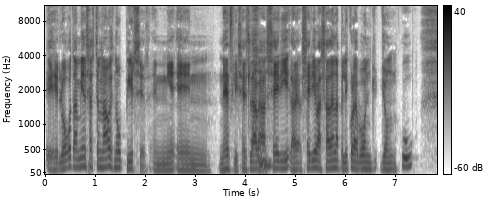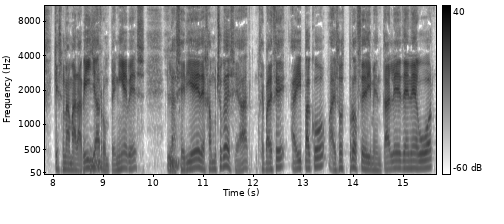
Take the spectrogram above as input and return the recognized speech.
Eh, luego también se ha estrenado Snowpiercer en, en Netflix. Es la, serie, la serie basada en la película de Bon Joon-ho, que es una maravilla, rompenieves. La serie deja mucho que desear. Se parece ahí, Paco, a esos procedimentales de Network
